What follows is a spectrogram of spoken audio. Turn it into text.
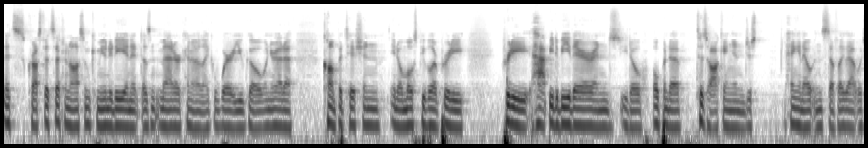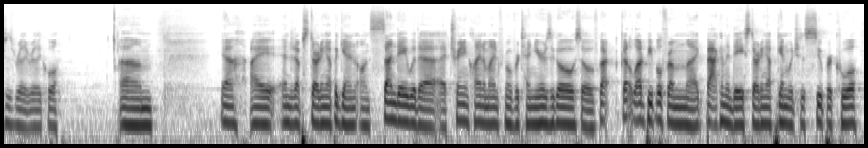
it's CrossFit's such an awesome community, and it doesn't matter kind of like where you go when you're at a competition. You know, most people are pretty pretty happy to be there, and you know, open to to talking and just hanging out and stuff like that, which is really really cool. Um, yeah, I ended up starting up again on Sunday with a, a, training client of mine from over ten years ago. So I've got got a lot of people from like back in the day starting up again, which is super cool.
